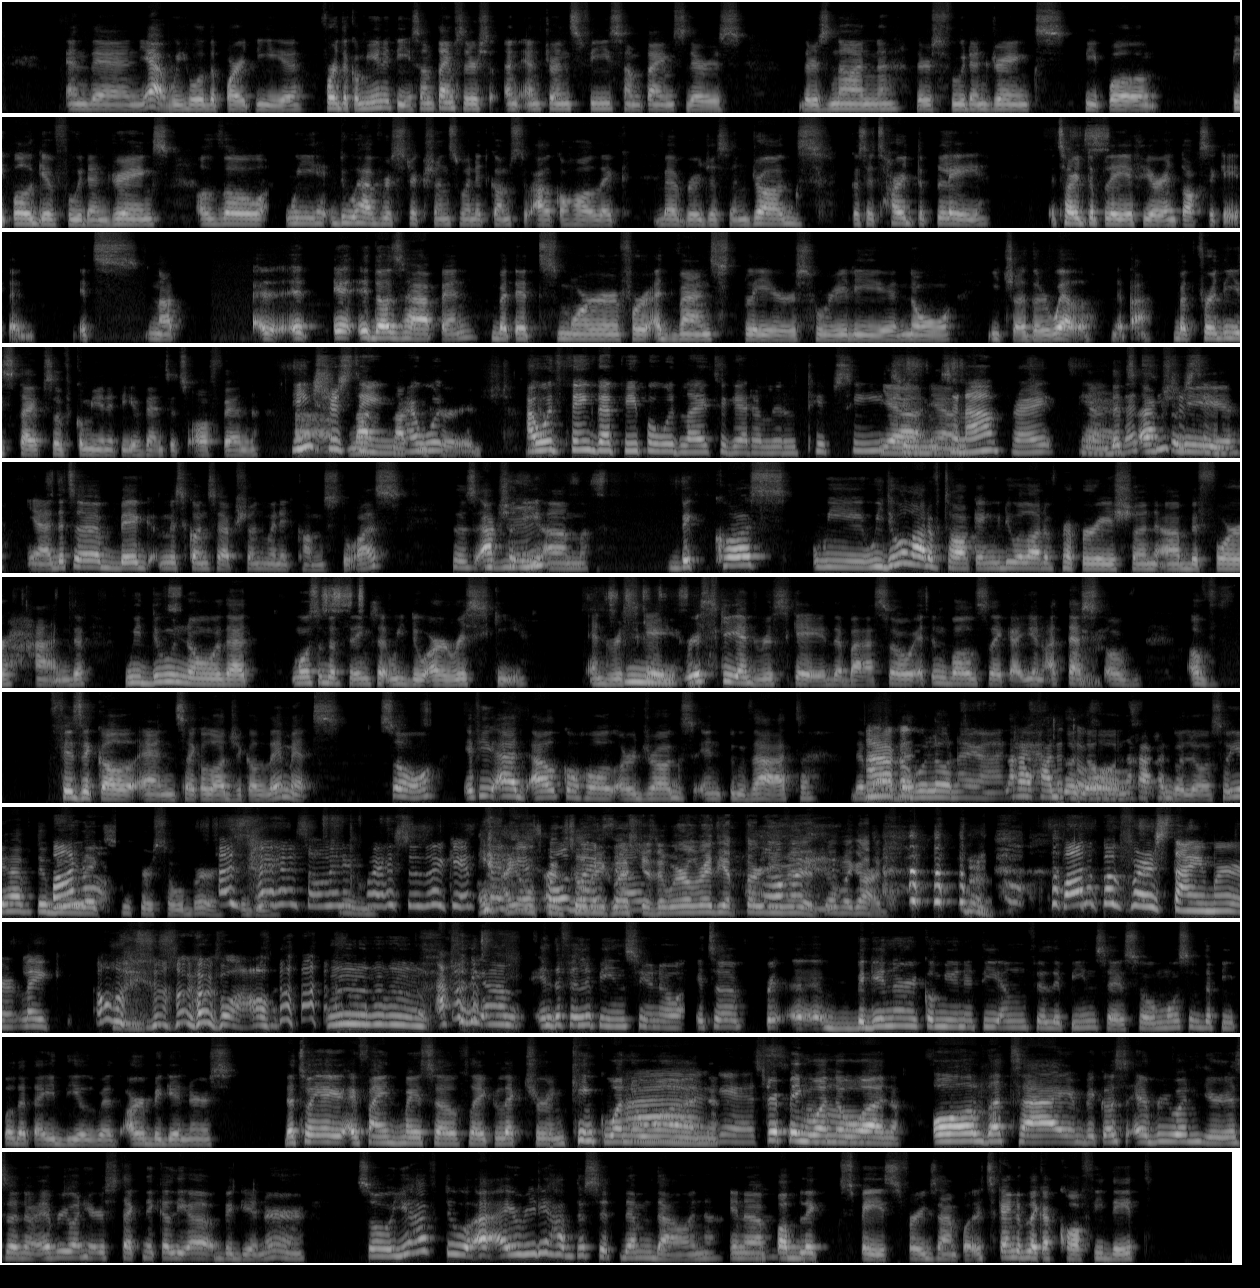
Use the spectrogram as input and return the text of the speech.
and then yeah we hold the party uh, for the community sometimes there's an entrance fee sometimes there's there's none. There's food and drinks. People people give food and drinks. Although we do have restrictions when it comes to alcoholic beverages and drugs because it's hard to play. It's hard to play if you're intoxicated. It's not it, it it does happen, but it's more for advanced players who really know each other well, diba? But for these types of community events, it's often uh, Interesting. Not, not I would encouraged. I Yeah. would think that people would like to get a little tipsy Yeah, to yeah. loosen up, right? yeah, that's, actually interesting. yeah that's a big misconception when it comes to us because actually Mm-hmm. um because we we do a lot of talking we do a lot of preparation uh, beforehand we do know that most of the things that we do are risky and risque Mm. risky and risque diba? so it involves like a you know a test of of physical and psychological limits so if you add alcohol or drugs into that diba, that- Nakakagulo na yan. Nakakagulo, nakakagulo. So you have to be Paano- like super sober. I to I do- have so many Hmm. questions. I can't, I I can't also have hold so many myself. questions, and we're already at 30 Oh minutes. Oh my god. Paano pag first timer? Like, oh wow. Mm-mm. Actually, um, in the Philippines, you know, it's a uh, beginner community ang Philippines eh. So most of the people that I deal with are beginners. That's why I, I find myself like lecturing Kink 101, Ah, yes. Stripping Uh-huh. 101 all the time because everyone here is ano, everyone here is technically a beginner. So you have to I I really have to sit them down in a public space, for example. It's kind of like a coffee date.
